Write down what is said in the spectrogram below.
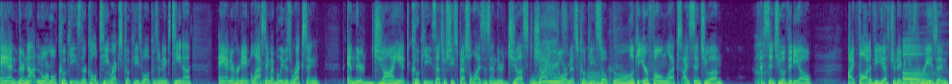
and they're not normal cookies. They're called T Rex cookies. Well, because her name's Tina, and her name last name I believe is Rexing. And they're giant cookies. That's what she specializes in. They're just ginormous cookies. Oh, so cool. look at your phone, Lex. I sent you a I sent you a video. I thought of you yesterday because the reason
